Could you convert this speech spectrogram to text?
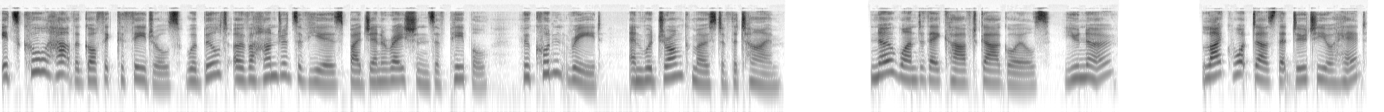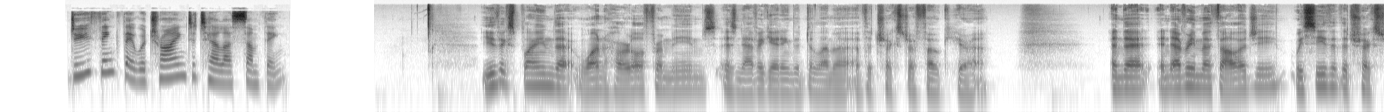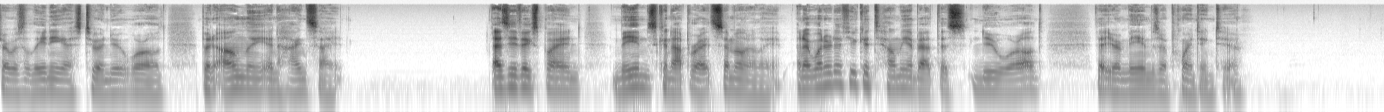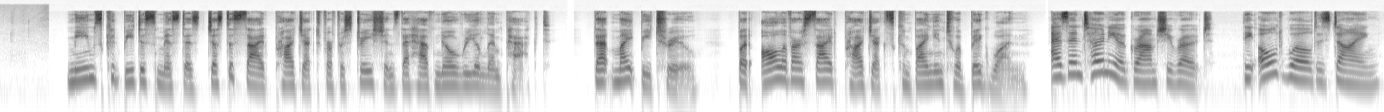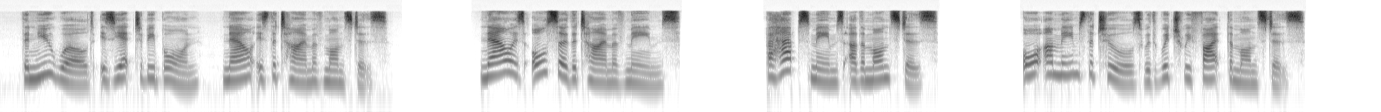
It's cool how the Gothic cathedrals were built over hundreds of years by generations of people who couldn't read and were drunk most of the time. No wonder they carved gargoyles, you know? Like, what does that do to your head? Do you think they were trying to tell us something? You've explained that one hurdle for memes is navigating the dilemma of the trickster folk hero. And that in every mythology, we see that the trickster was leading us to a new world, but only in hindsight. As you've explained, memes can operate similarly, and I wondered if you could tell me about this new world that your memes are pointing to. Memes could be dismissed as just a side project for frustrations that have no real impact. That might be true, but all of our side projects combine into a big one. As Antonio Gramsci wrote, the old world is dying, the new world is yet to be born, now is the time of monsters. Now is also the time of memes. Perhaps memes are the monsters. Or are memes the tools with which we fight the monsters?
